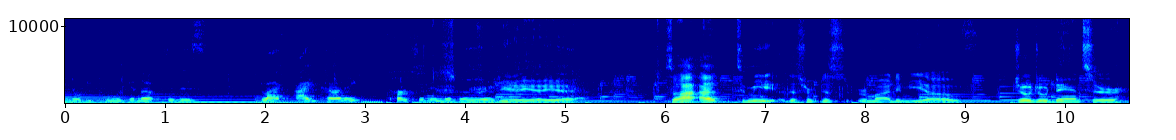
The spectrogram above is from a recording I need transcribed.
you know people looking up to this black iconic person in the hood. Yeah, yeah, yeah. So I, I to me this this reminded me of JoJo Dancer,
